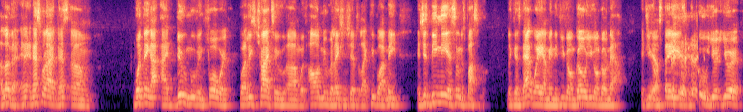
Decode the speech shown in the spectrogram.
I love that, and, and that's what I. That's um one thing I, I do moving forward, or at least try to um, with all new relationships, like people I meet, is just be me as soon as possible. Because that way, I mean, if you're gonna go, you're gonna go now. If you're yeah. gonna stay, it's, it's cool. You're you're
